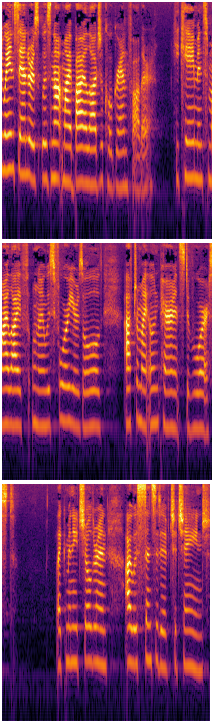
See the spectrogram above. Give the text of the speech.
Duane Sanders was not my biological grandfather. He came into my life when I was four years old after my own parents divorced. Like many children, I was sensitive to change,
